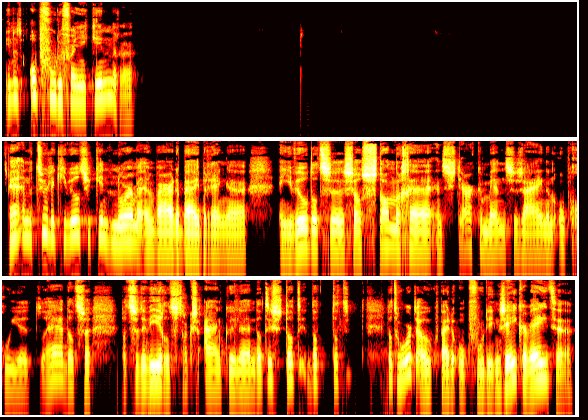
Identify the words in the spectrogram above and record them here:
in het opvoeden van je kinderen. en natuurlijk, je wilt je kind normen en waarden bijbrengen. En je wil dat ze zelfstandige en sterke mensen zijn en opgroeien. dat, ze, dat ze de wereld straks aankunnen. En dat, is, dat, dat, dat, dat hoort ook bij de opvoeding, zeker weten.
